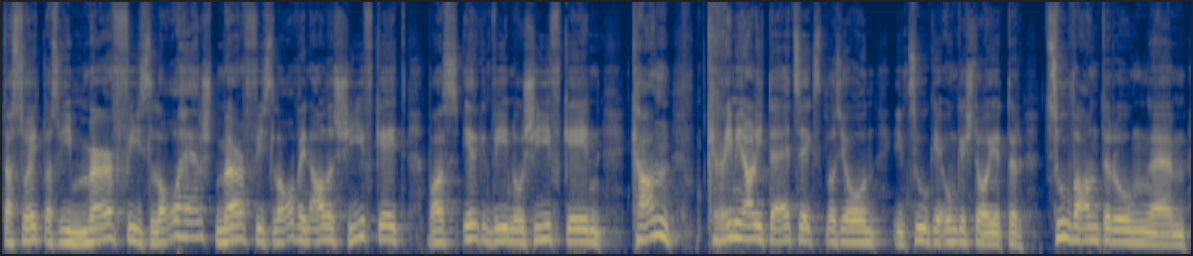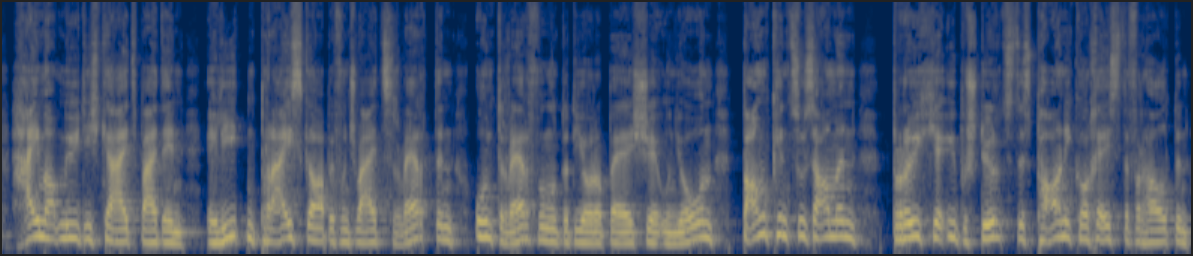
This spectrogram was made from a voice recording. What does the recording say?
dass so etwas wie Murphy's Law herrscht. Murphy's Law, wenn alles schief geht, was irgendwie nur schief gehen kann. Kriminalitätsexplosion im Zuge ungesteuerter Zuwanderung, ähm, Heimatmüdigkeit bei den Eliten, Preisgabe von Schweizer Werten, Unterwerfung unter die Europäische Union, Banken zusammen, Brüche, überstürztes Panikorchesterverhalten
